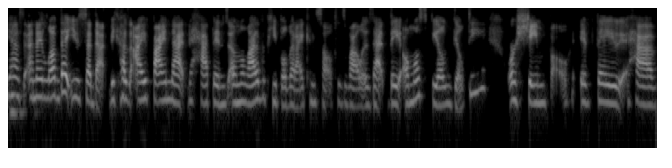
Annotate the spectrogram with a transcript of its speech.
Yes and i love that you said that because i find that happens on a lot of the people that i consult as well is that they almost feel guilty or shameful if they have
